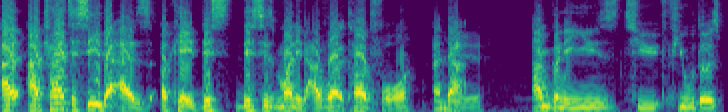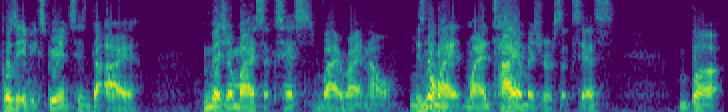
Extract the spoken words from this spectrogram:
I, I try to see that as okay. This this is money that I've worked hard for, and that yeah, I'm gonna use to fuel those positive experiences that I measure my success by right now. It's not mm. my my entire measure of success, but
